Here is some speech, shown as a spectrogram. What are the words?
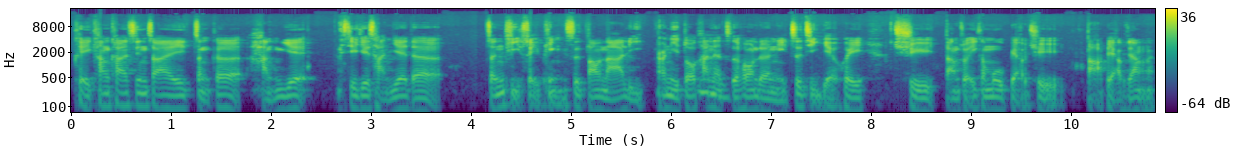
可以看看现在整个行业戏剧产业的整体水平是到哪里，而你多看了之后呢，你自己也会去当做一个目标去达标这样的。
